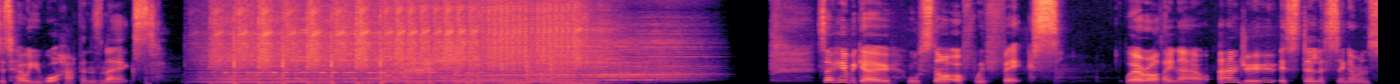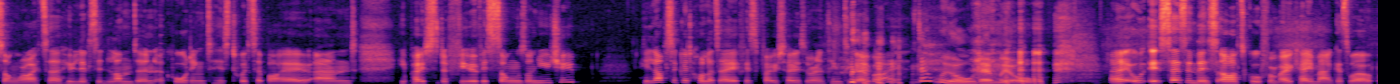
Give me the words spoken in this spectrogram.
to tell you what happens next. So here we go. We'll start off with Phixx. Where are they now? Andrew is still a singer and songwriter who lives in London, according to his Twitter bio, and he posted a few of his songs on YouTube. He loves a good holiday if his photos are anything to go by. Don't we all? Don't we all? Uh, it, it says in this article from OK Mag as well.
